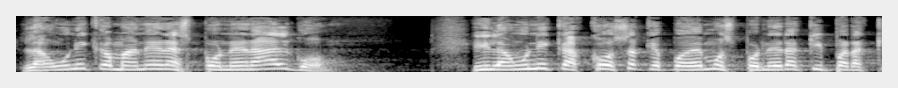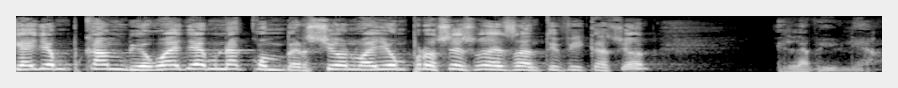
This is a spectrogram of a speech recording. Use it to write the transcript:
La única manera es poner algo. Y la única cosa que podemos poner aquí para que haya un cambio o haya una conversión o haya un proceso de santificación es la Biblia.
